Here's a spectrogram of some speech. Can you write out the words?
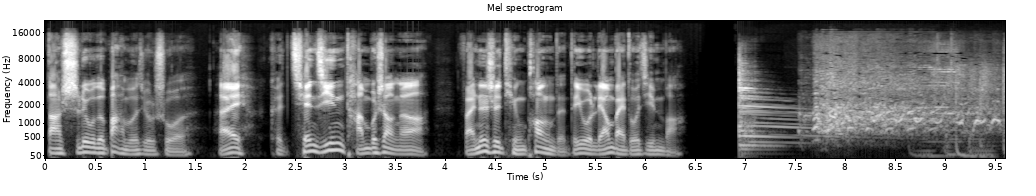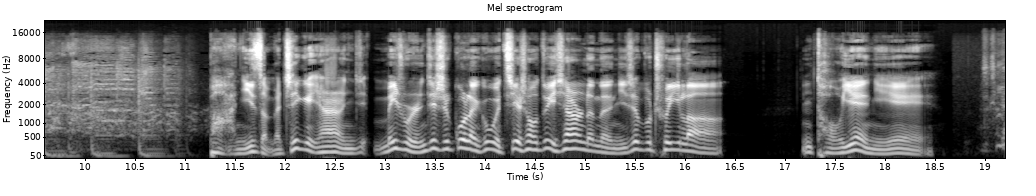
大石榴的爸爸就说：“哎，可千金谈不上啊，反正是挺胖的，得有两百多斤吧。”你怎么这个样？你这没准人家是过来给我介绍对象的呢。你这不吹了？你讨厌你！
